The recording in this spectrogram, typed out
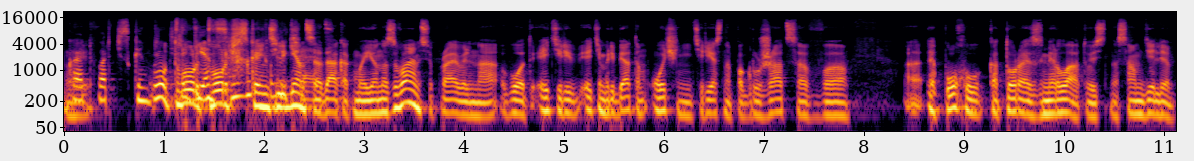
Такая творческая интеллигенция. Ну, твор, творческая интеллигенция, да, как мы ее называем, все правильно. Вот, эти, этим ребятам очень интересно погружаться в э, эпоху, которая замерла. То есть, на самом деле,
